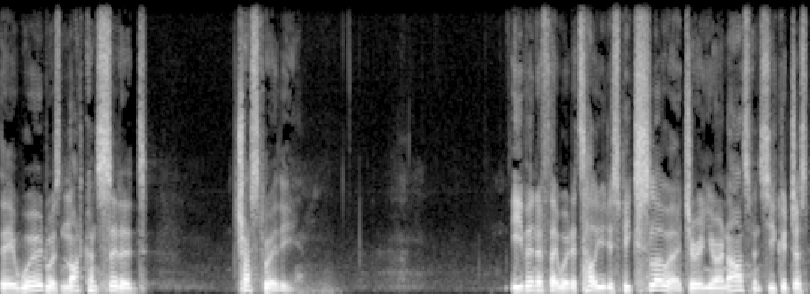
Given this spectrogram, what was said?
their word was not considered trustworthy. Even if they were to tell you to speak slower during your announcements, you could just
